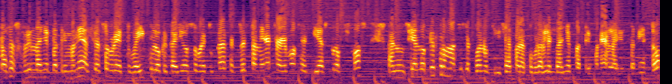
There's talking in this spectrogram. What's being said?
vas a sufrir un daño patrimonial, sea sobre tu vehículo que cayó sobre tu casa. Entonces también estaremos en días próximos anunciando qué formatos se pueden utilizar para cobrarle el daño patrimonial al ayuntamiento,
